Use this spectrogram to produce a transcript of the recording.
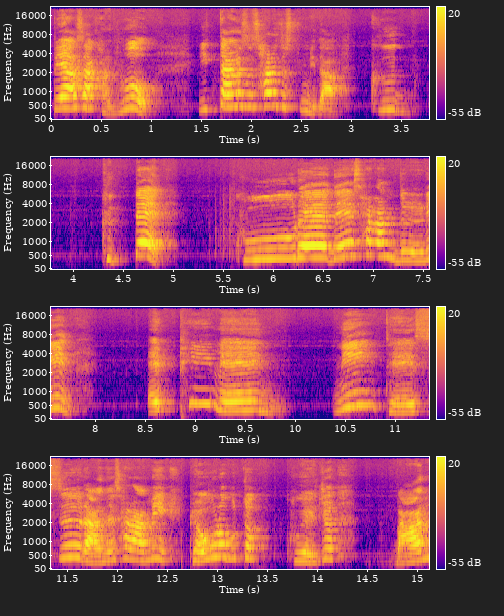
빼앗아 간 후 이 땅에서 사라졌습니다. 그, 그때 구레네 사람들인 에피메니데스라는 사람이 벽으로부터 구해준 많은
